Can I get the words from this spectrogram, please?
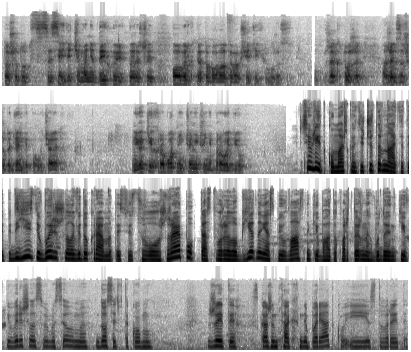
То, что тут соседи, чем они дыхают, перший поверх, это было это вообще тихий ужас. Жек тоже. А Жек за что-то деньги получает. Никаких работ никто ничего не проводил. Ще влітку мешканці 14 під'їздів вирішили відокремитись від свого жрепу та створили об'єднання співвласників багатоквартирних будинків. і вирішили своїми силами досить в такому жити, скажімо так, непорядку і створити.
